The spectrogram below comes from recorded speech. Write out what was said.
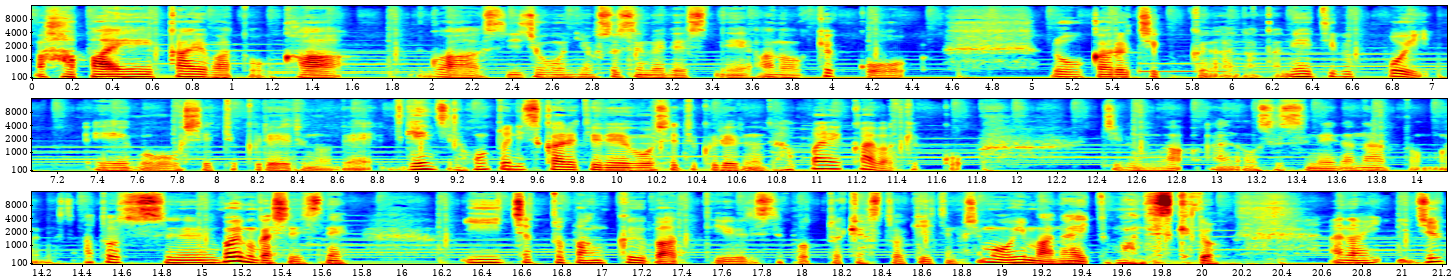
まあ、ハパ英会話とかが非常におすすめですね。あの結構ローカルチックななんかネイティブっぽい英語を教えてくれるので、現地で本当に使われている英語を教えてくれるので、ハパ英会話結構自分はあのおすすめだなと思います。あと、すごい昔ですね、e チャットバンクーバーっていうですね、ポッドキャストを聞いてました。もう今はないと思うんですけど、あの、10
